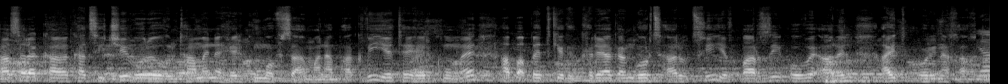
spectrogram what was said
հասարակ քաղաքացի չի, որը ընդամենը հերքումով սահմանափակվի, եթե հերքում է, ապա պետք է քրեական գործ հարուցի եւ ողրզի ով է արել այդ օրինախախտումը։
